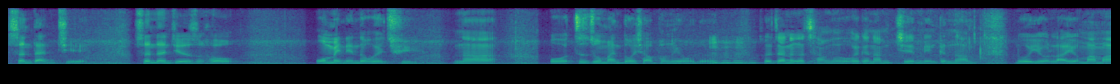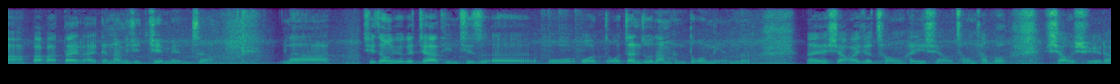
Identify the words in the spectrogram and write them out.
圣诞节，圣诞节的时候，我每年都会去。那我资助蛮多小朋友的，所以在那个场合我会跟他们见面，跟他们如果有来有妈妈爸爸带来，跟他们一起见面这样。那其中有一个家庭，其实呃，我我我赞助他们很多年了。那些小孩就从很小，从差不多小学啦，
